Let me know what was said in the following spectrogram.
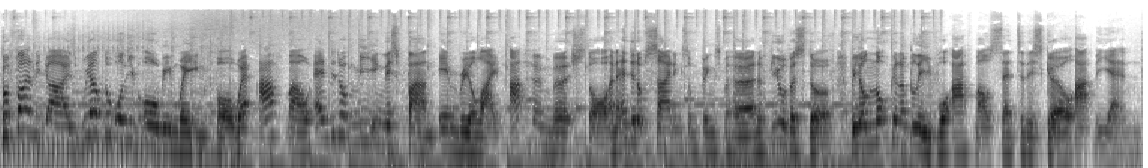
But finally guys, we have the one you've all been waiting for, where Aphmau ended up meeting this fan in real life at her merch store and ended up signing some things for her and a few other stuff, but you're not gonna believe what Aphmau said to this girl at the end.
